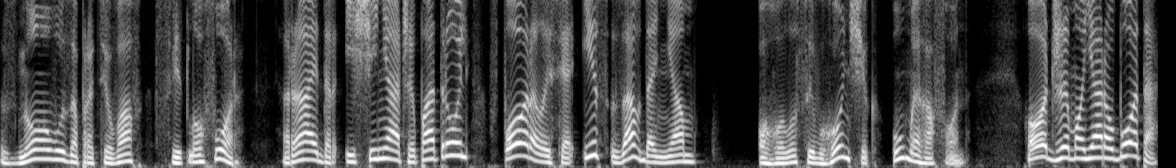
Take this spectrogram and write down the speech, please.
Знову запрацював світлофор. Райдер і щенячий патруль впоралися із завданням, оголосив гонщик у мегафон. Отже, моя робота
